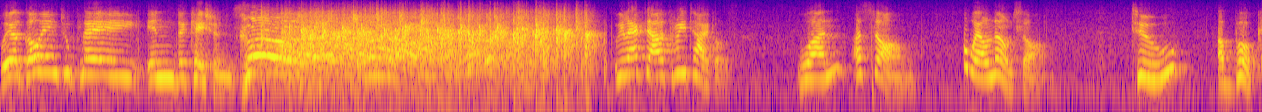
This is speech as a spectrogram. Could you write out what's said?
we're going to play indications. We'll act out three titles. One, a song, a well-known song. Two, a book,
